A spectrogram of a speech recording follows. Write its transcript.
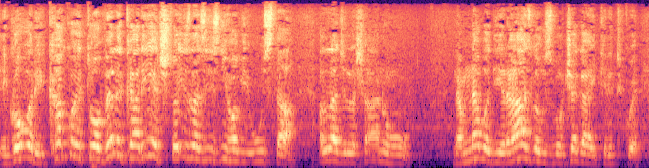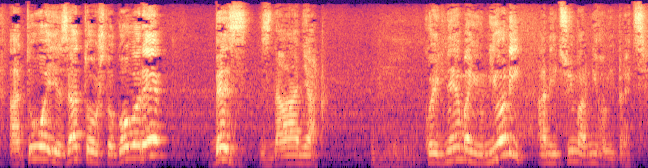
i govori kako je to velika riječ što izlazi iz njihovi usta. Allah Đalešanuhu nam navodi razlog zbog čega ih kritikuje. A to je zato što govore bez znanja kojeg nemaju ni oni, a ni su imali njihovi preci.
